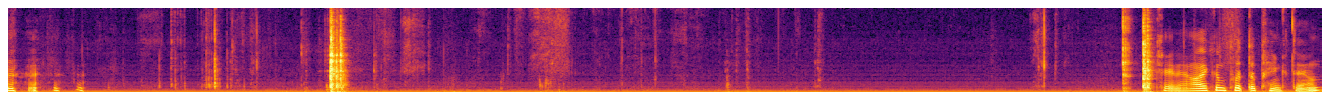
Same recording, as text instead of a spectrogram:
okay, now I can put the pink down.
